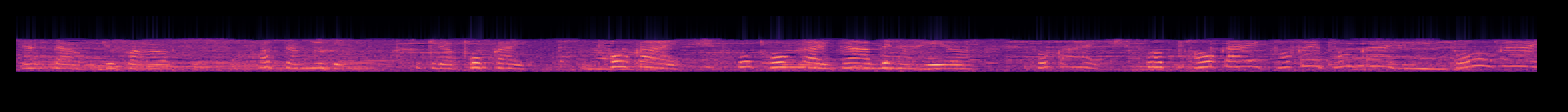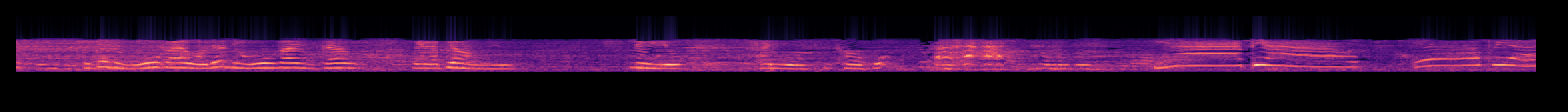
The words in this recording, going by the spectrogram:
他的壁纸这样大，我就把它画长一点，就给他铺盖，铺盖，我铺盖，看他变成黑了。铺盖，我铺盖，铺盖，铺盖，铺盖，我叫你活该，我叫你活该，你看，给他不要油，没有油，他以为是车祸，哈哈哈，要不要？呀不？要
